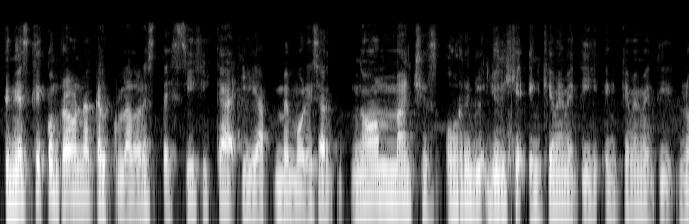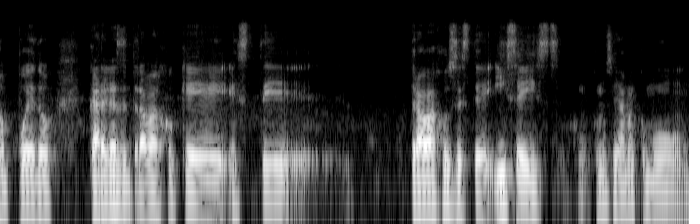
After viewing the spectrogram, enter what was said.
tenías que comprar una calculadora específica y memorizar. No manches, horrible. Yo dije, ¿en qué me metí? ¿En qué me metí? No puedo. Cargas de trabajo que, este, trabajos, este, I6, ¿cómo se llama? Como,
